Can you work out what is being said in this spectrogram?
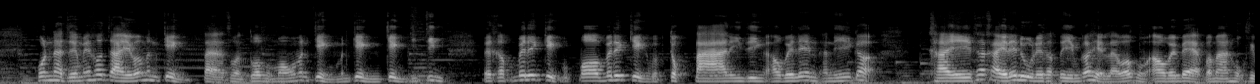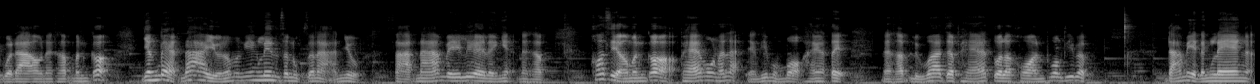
5 คนอาจจะยังไม่เข้าใจว่ามันเก่ง แต่ส่วนตัวผมมองว่ามันเก่งมันเก่งเก่งจริงๆนะครับไม่ได้เก่งปลอมไม่ได้เก่งแบบจกตาจริง ๆ เอาไปเล่นอันนี้ก็ใครถ้าใครได้ดูในสตรีมก็เห็นแล้วว่าผมเอาไปแบกประมาณ 60กว่าดาวนะครับ มันก็ยังแบกได้อยู่นะมันยังเล่นสนุกสนานอยู่ สาดน้ำไปเรื่อยอะไรเงี้ยนะครับ ข้อเสียของมันก็แพ้พวกนั้นแหละ อย่างที่ผมบอกให้เตะนะครับ หรือว่าจะแพ้ตัวละครพวกที่แบบ ดาเมจแรงๆอะ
